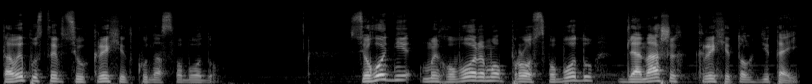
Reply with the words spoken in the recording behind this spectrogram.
та випустив цю крихітку на свободу. Сьогодні ми говоримо про свободу для наших крихіток дітей.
